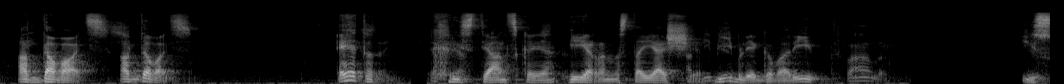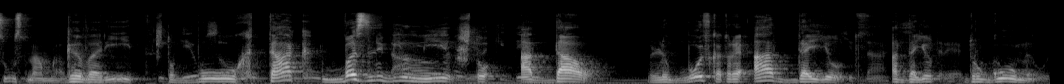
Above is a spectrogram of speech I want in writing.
– отдавать, отдавать. Это христианская вера настоящая. Библия говорит, Иисус нам говорит, что Бог так возлюбил мир, что отдал любовь, которая отдает, отдает другому.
